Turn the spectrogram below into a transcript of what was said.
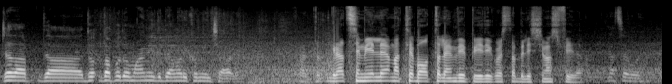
già da, da, do dopo domani dobbiamo ricominciare. Grazie mille a Mattia Botta, l'MVP di questa bellissima sfida. Grazie a voi.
